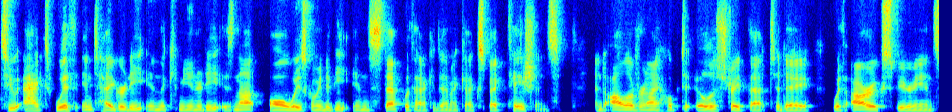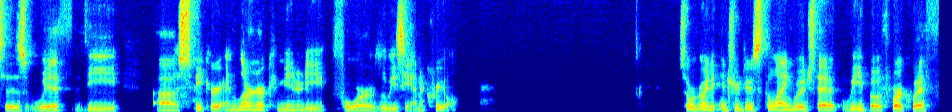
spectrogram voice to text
to act with integrity in the community is not always going to be in step with academic expectations. And Oliver and I hope to illustrate that today with our experiences with the uh, speaker and learner community for Louisiana Creole. So we're going to introduce the language that we both work with,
